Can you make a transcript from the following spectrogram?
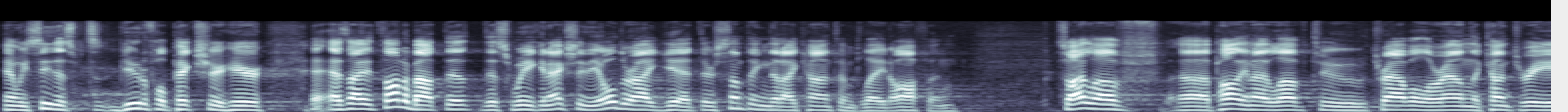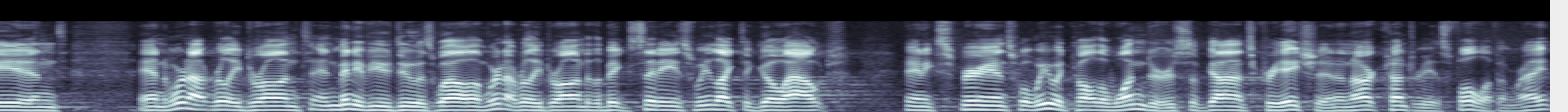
And we see this beautiful picture here. As I thought about this, this week, and actually the older I get, there's something that I contemplate often. So I love, uh, Polly and I love to travel around the country, and, and we're not really drawn, to, and many of you do as well, and we're not really drawn to the big cities. We like to go out and experience what we would call the wonders of God's creation. And our country is full of them, right?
